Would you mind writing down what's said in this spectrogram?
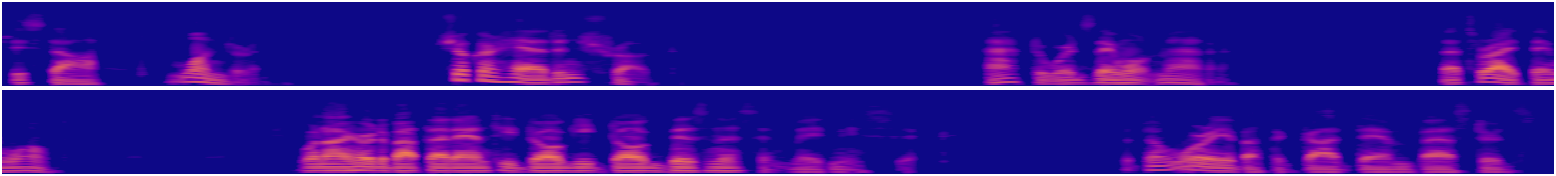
she stopped, wondering, shook her head, and shrugged. Afterwards, they won't matter. That's right, they won't. When I heard about that anti-dog-eat-dog business, it made me sick. But don't worry about the goddamn bastards.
